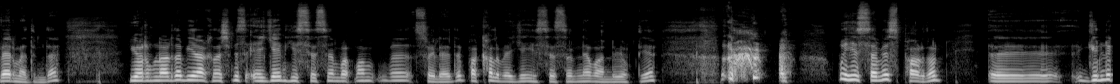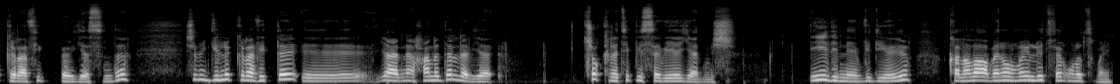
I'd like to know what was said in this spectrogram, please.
Vermedim de. Yorumlarda bir arkadaşımız Ege'nin hissesine bakmamı söyledi. Bakalım Ege hissesinin ne var ne yok diye. Bu hissemiz pardon e, günlük grafik bölgesinde. Şimdi günlük grafikte e, yani hani derler ya çok kritik bir seviyeye gelmiş. İyi dinleyin videoyu. Kanala abone olmayı lütfen unutmayın.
